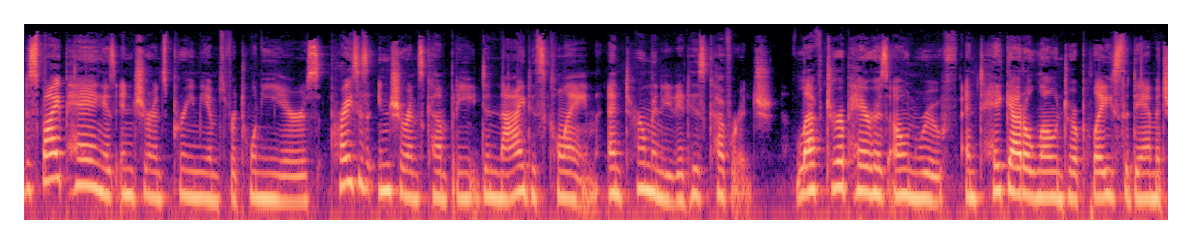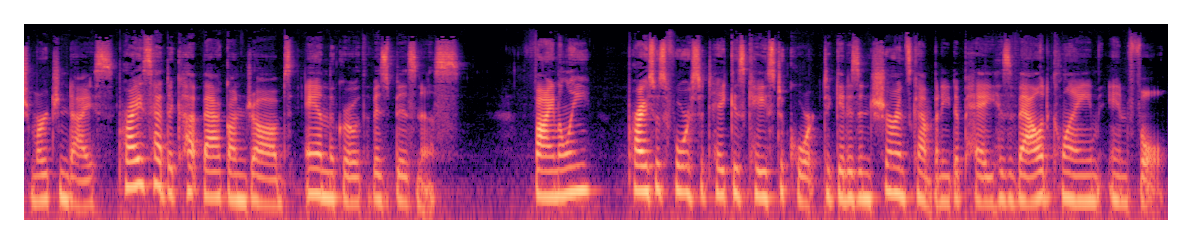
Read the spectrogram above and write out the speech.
Despite paying his insurance premiums for 20 years, Price's insurance company denied his claim and terminated his coverage left to repair his own roof and take out a loan to replace the damaged merchandise, Price had to cut back on jobs and the growth of his business. Finally, Price was forced to take his case to court to get his insurance company to pay his valid claim in full.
